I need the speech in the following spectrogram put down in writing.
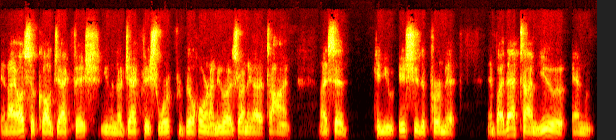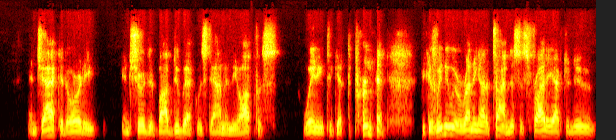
and I also called Jack Fish, even though Jack Fish worked for Bill Horn. I knew I was running out of time. And I said, "Can you issue the permit?" And by that time, you and and Jack had already ensured that Bob Doubek was down in the office waiting to get the permit because we knew we were running out of time. This is Friday afternoon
